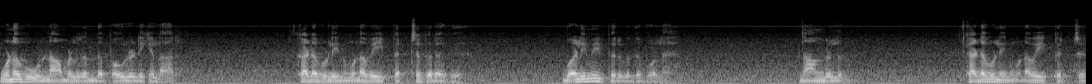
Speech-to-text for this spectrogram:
உணவு உண்ணாமல் இருந்த பவுலடிகளார் கடவுளின் உணவை பெற்ற பிறகு வலிமை பெறுவது போல நாங்களும் கடவுளின் உணவை பெற்று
